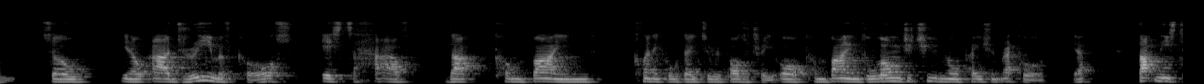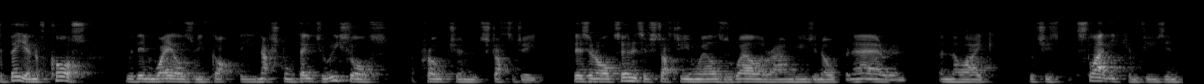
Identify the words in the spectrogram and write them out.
Mm. So, you know, our dream, of course, is to have that combined clinical data repository or combined longitudinal patient record yeah, that needs to be. And of course, within Wales, we've got the National Data Resource approach and strategy. There's an alternative strategy in Wales as well around using openEHR and, and the like, which is slightly confusing,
